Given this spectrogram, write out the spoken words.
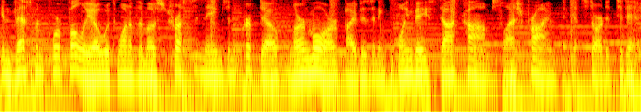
investment portfolio with one of the most trusted names in crypto. Learn more by visiting coinbase.com/prime to get started today.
